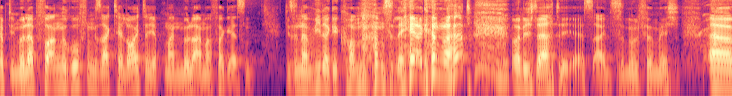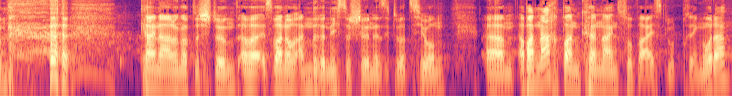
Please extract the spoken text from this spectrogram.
ich habe die Müllabfuhr angerufen und gesagt, hey Leute, ihr habt meinen Mülleimer vergessen. Die sind dann wiedergekommen, haben es leer gemacht und ich dachte, ja, ist 1 zu 0 für mich. Ähm, keine Ahnung, ob das stimmt, aber es waren auch andere nicht so schöne Situationen. Ähm, aber Nachbarn können einen zu Weißglut bringen, oder?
